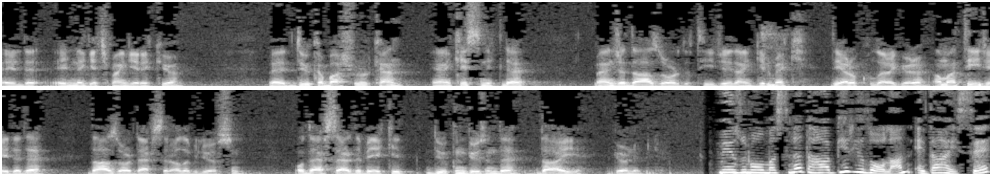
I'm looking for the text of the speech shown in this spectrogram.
elde eline geçmen gerekiyor. Ve Duke'a başvururken yani kesinlikle Bence daha zordu TJ'den girmek diğer okullara göre. Ama TJ'de de daha zor dersler alabiliyorsun. O derslerde belki Duke'un gözünde daha iyi görünebiliyor. Mezun olmasına daha bir yılı olan Eda ise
